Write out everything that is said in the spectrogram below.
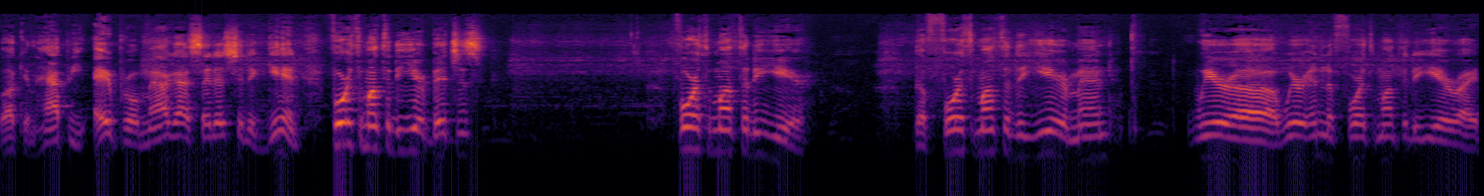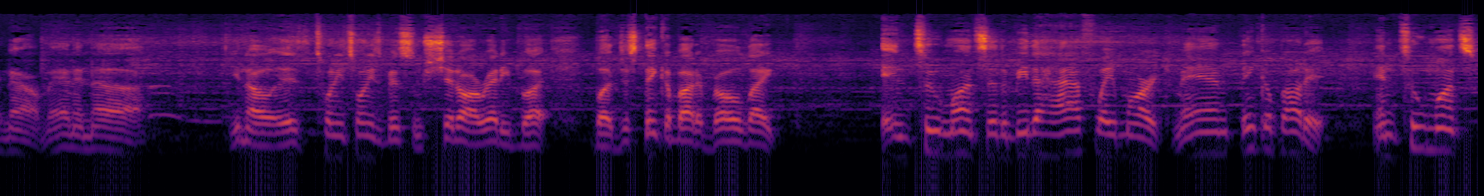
Fucking happy April, man. I gotta say that shit again. Fourth month of the year, bitches. Fourth month of the year. The fourth month of the year, man. We're uh we're in the fourth month of the year right now, man, and uh you know, it's 2020's been some shit already, but but just think about it, bro. Like in two months it'll be the halfway mark, man. Think about it. In two months,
